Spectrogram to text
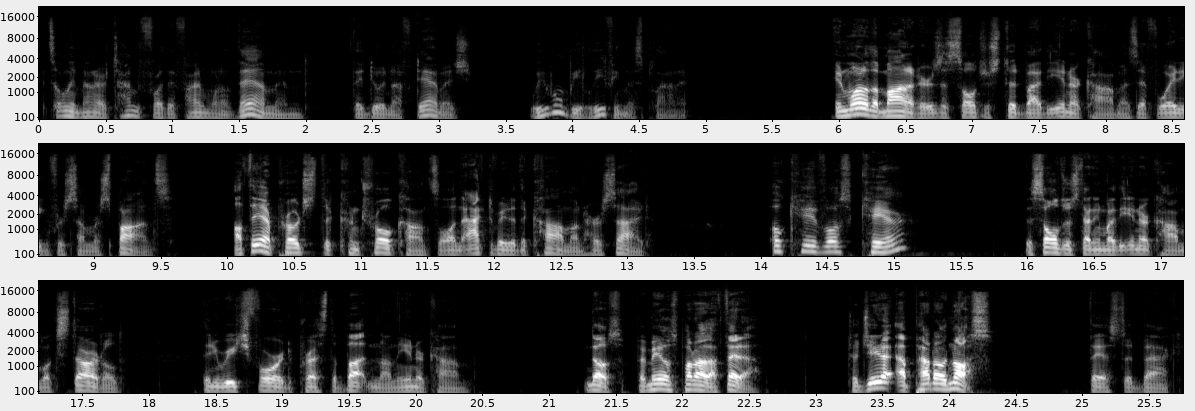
It's only a matter of time before they find one of them, and if they do enough damage, we won't be leaving this planet. In one of the monitors, a soldier stood by the intercom as if waiting for some response. Althea approached the control console and activated the com on her side. Okay, vos care? The soldier standing by the intercom looked startled. Then he reached forward to press the button on the intercom. Nos, vemos para la Thea. Tajira perro nos. Thea stood back.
